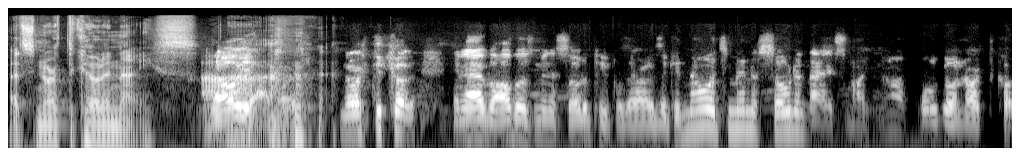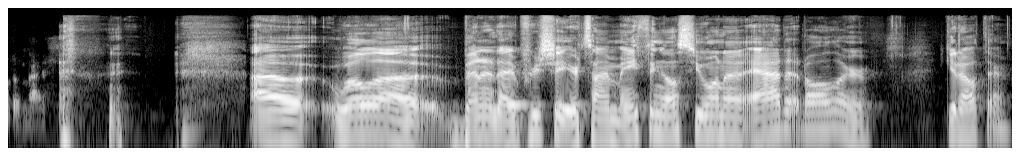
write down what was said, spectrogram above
That's North Dakota nice. Oh uh, yeah, North, North, Dakota, and I have all those Minnesota people. They're always like, "No, it's Minnesota nice." I'm like, "No, we'll go North Dakota nice." uh, well, uh, Bennett, I appreciate your time. Anything else you want to add at all, or get out there?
